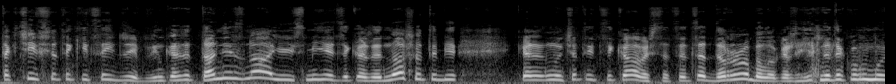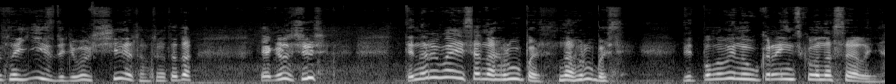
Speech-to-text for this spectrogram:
Так чий все-таки цей джип? Він каже, та не знаю, і сміється, каже, нащо тобі? Каже, ну чого ти цікавишся? Це це доробило, каже, як на такому можна їздити, взагалі там та-та-та. Я кажу, чуєш, ти нариваєшся на грубость, на грубость від половини українського населення.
